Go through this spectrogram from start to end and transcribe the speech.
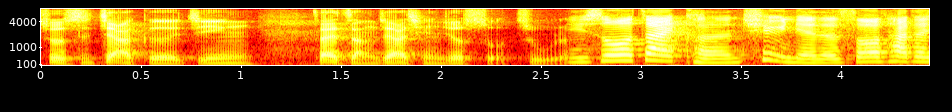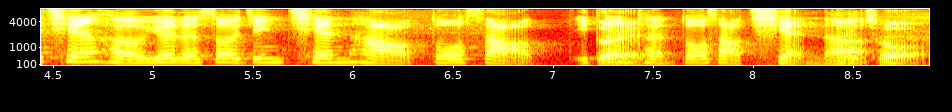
就是价格已经在涨价前就锁住了。你说在可能去年的时候，他在签合约的时候已经签好多少一吨可能多少钱了？没错。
